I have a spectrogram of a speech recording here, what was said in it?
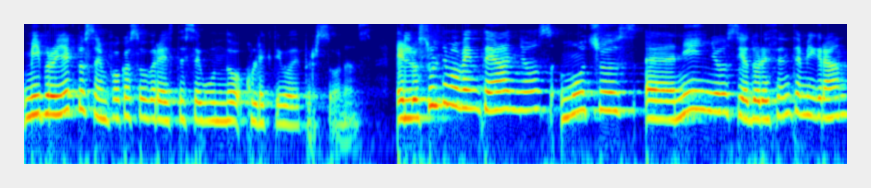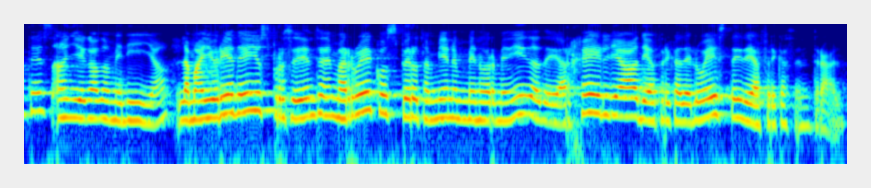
Mi proyecto se enfoca sobre este segundo colectivo de personas. En los últimos 20 años, muchos eh, niños y adolescentes migrantes han llegado a Melilla, la mayoría de ellos procedentes de Marruecos, pero también en menor medida de Argelia, de África del Oeste y de África Central.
